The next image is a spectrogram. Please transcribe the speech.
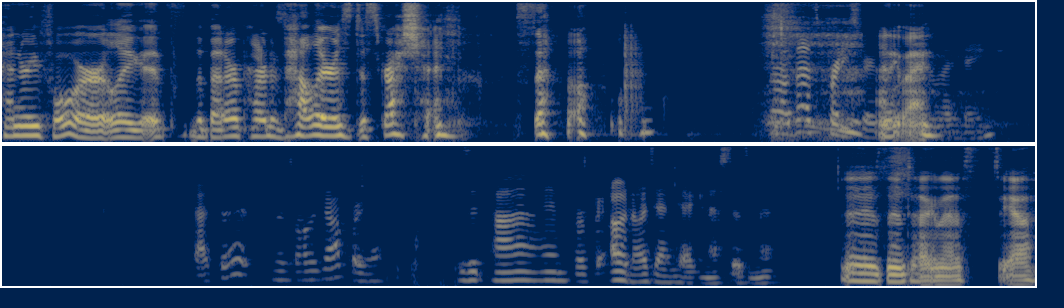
Henry Four. Like it's the better part of Heller's discretion. So Well, that's pretty straightforward. Anyway. I think that's it. That's all I got for you. Is it time for? Oh no, it's antagonist, isn't it? it is antagonist, yeah.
